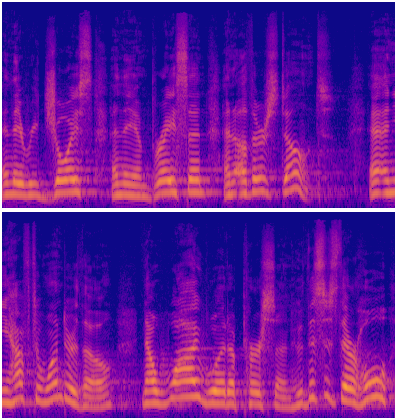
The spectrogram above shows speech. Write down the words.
and they rejoice and they embrace it, and others don't. And you have to wonder, though, now, why would a person who this is their whole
